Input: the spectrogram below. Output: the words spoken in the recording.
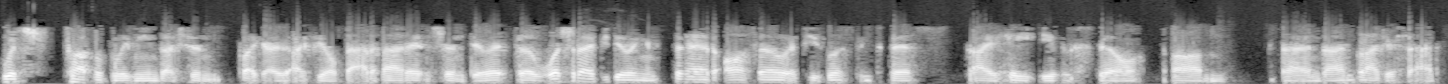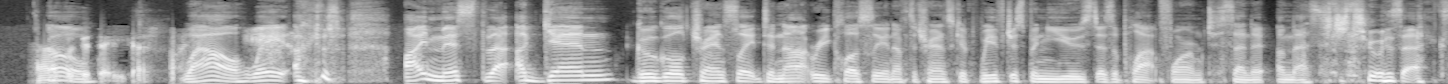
which probably means I shouldn't, like I, I feel bad about it and shouldn't do it. So what should I be doing instead? Also, if he's listening to this, I hate you still. Um, and I'm glad you're sad. Have Oh. a good day, you guys. Bye. Wow. Wait, I missed that again. Google Translate did not read closely enough the transcript. We've just been used as a platform to send it a message to his ex.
